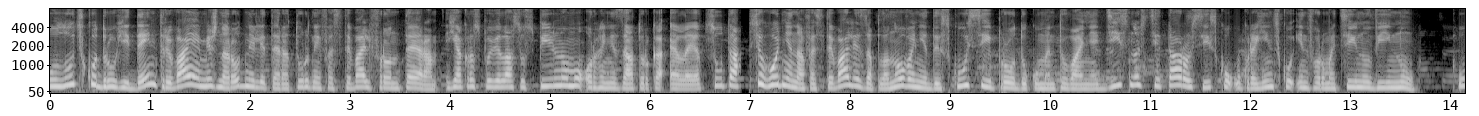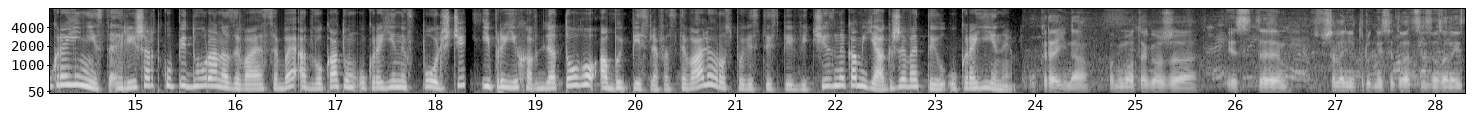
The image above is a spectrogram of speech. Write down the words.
У Луцьку другий день триває міжнародний літературний фестиваль Фронтера. Як розповіла Суспільному організаторка Елея Цута, сьогодні на фестивалі заплановані дискусії про документування дійсності та російсько-українську інформаційну війну. Україніст Рішард Купідура називає себе адвокатом України в Польщі і приїхав для того, аби після фестивалю розповісти співвітчизникам, як живе тил України. Ukraina, pomimo tego, że jest e, w szalenie trudnej sytuacji związanej z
